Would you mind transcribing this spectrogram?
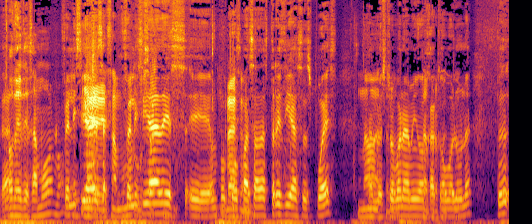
¿verdad? O de desamor, ¿no? De Felicidades, desamor, felicidades eh, un poco Gracias. pasadas tres días después No, a nuestro buen amigo Jacobo perfecto. Luna. Pues,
